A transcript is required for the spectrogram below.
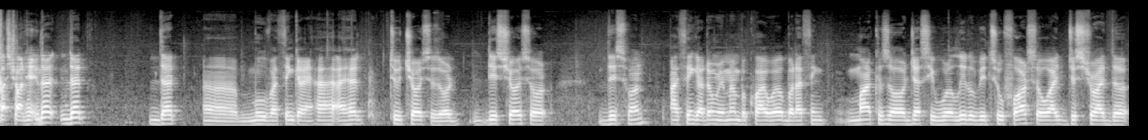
Let's try and hit him. That that that uh, move, I think I I I had two choices, or this choice or this one. I think I don't remember quite well, but I think Marcus or Jesse were a little bit too far, so I just tried the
